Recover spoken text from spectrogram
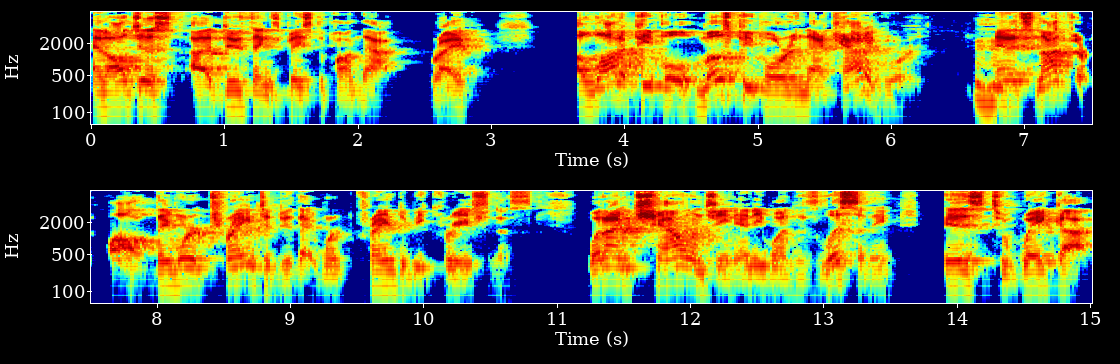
and I'll just uh, do things based upon that right? A lot of people, most people are in that category. Mm-hmm. And it's not their fault. They weren't trained to do that, they weren't trained to be creationists. What I'm challenging anyone who's listening is to wake up.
